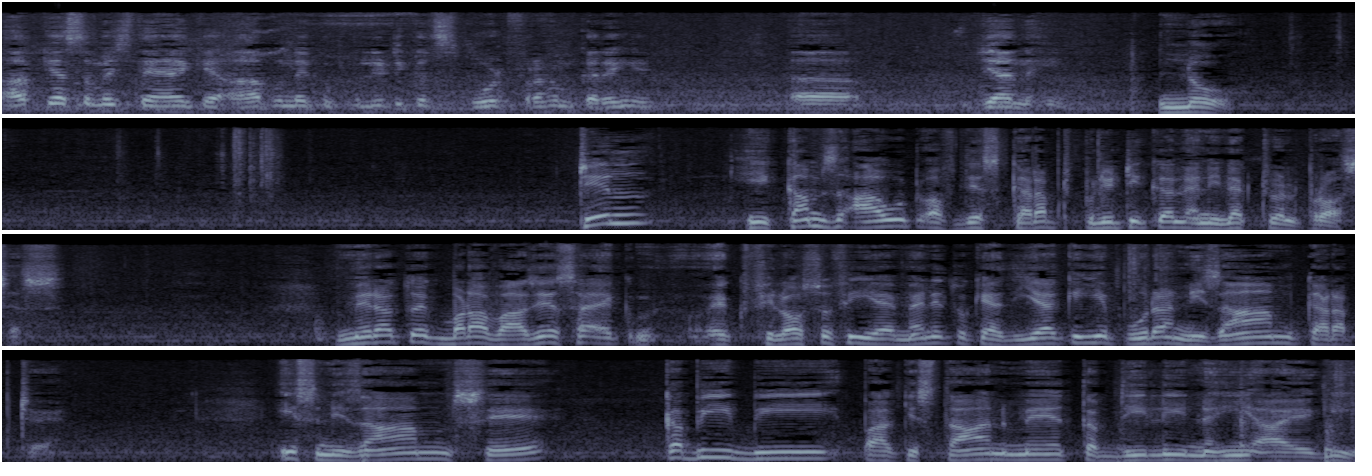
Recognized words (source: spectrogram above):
आप क्या समझते हैं कि आप उन्हें कोई पोलिटिकल सपोर्ट फ्राहम करेंगे? आ, या नहीं? No till he comes out of this corrupt political and electoral process मेरा तो एक बड़ा वाजे सा एक एक फिलॉसफी है। मैंने तो कह दिया कि ये पूरा निज़ाम करप्ट है। इस निज़ाम से कभी भी पाकिस्तान में तब्दीली नहीं आएगी,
